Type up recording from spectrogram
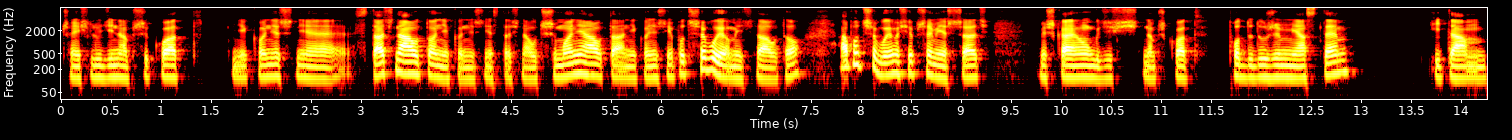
część ludzi na przykład niekoniecznie stać na auto, niekoniecznie stać na utrzymanie auta, niekoniecznie potrzebują mieć to auto, a potrzebują się przemieszczać. Mieszkają gdzieś na przykład pod dużym miastem i tam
